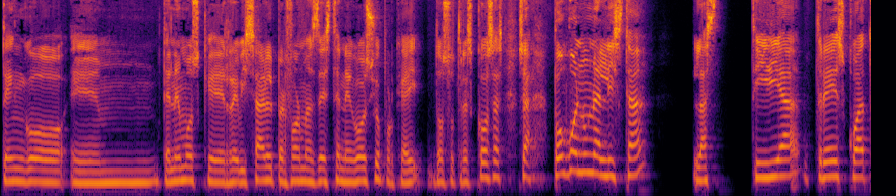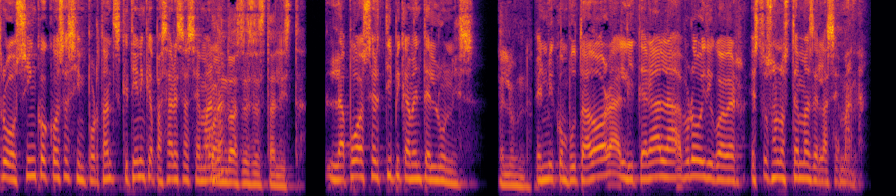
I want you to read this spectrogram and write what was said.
tengo, eh, tenemos que revisar el performance de este negocio porque hay dos o tres cosas. O sea, pongo en una lista las diría tres, cuatro o cinco cosas importantes que tienen que pasar esa semana. ¿Cuándo haces esta lista? La puedo hacer típicamente el lunes. El lunes. En mi computadora, literal, abro y digo, a ver, estos son los temas de la semana.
